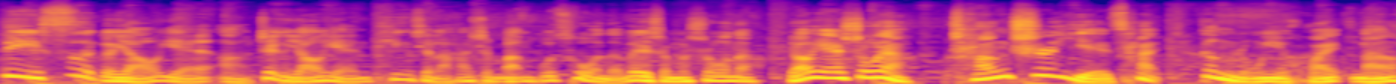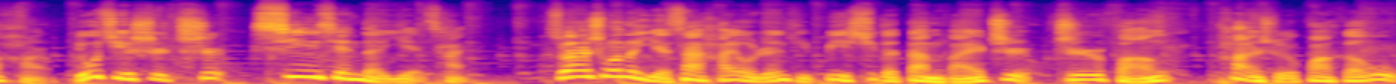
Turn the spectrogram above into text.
第四个谣言啊，这个谣言听起来还是蛮不错的。为什么说呢？谣言说呀，常吃野菜更容易怀男孩，尤其是吃新鲜的野菜。虽然说呢，野菜含有人体必需的蛋白质、脂肪、碳水化合物、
